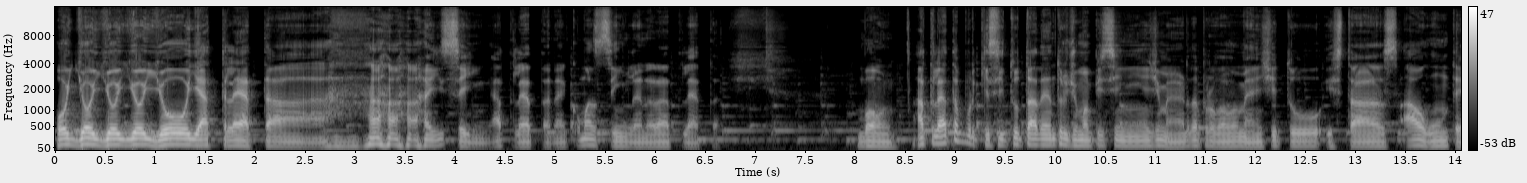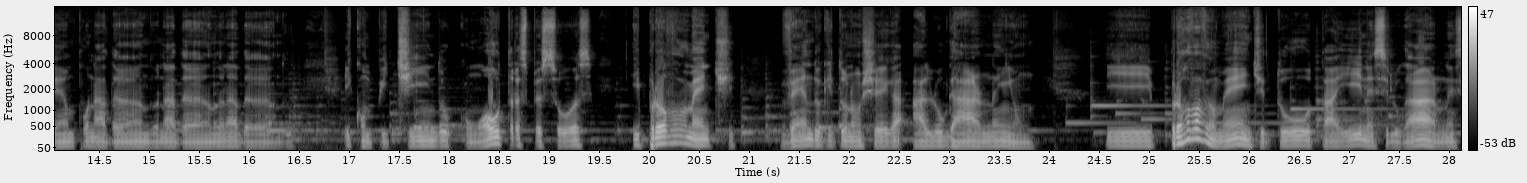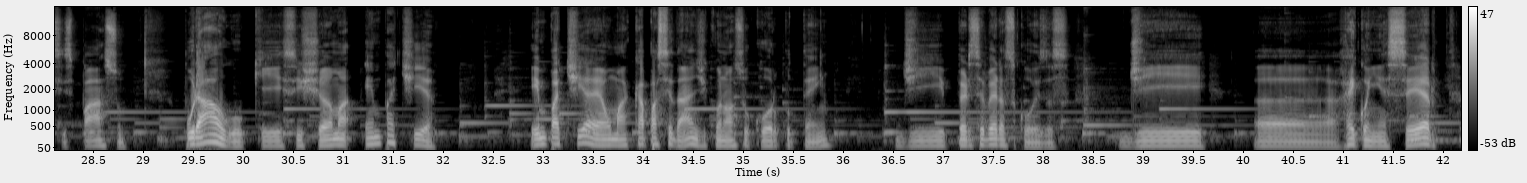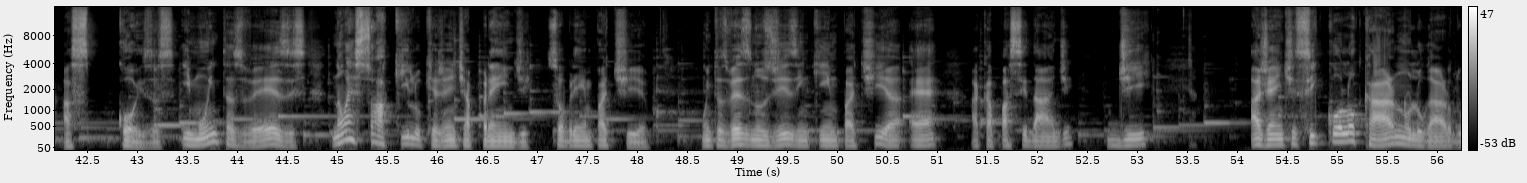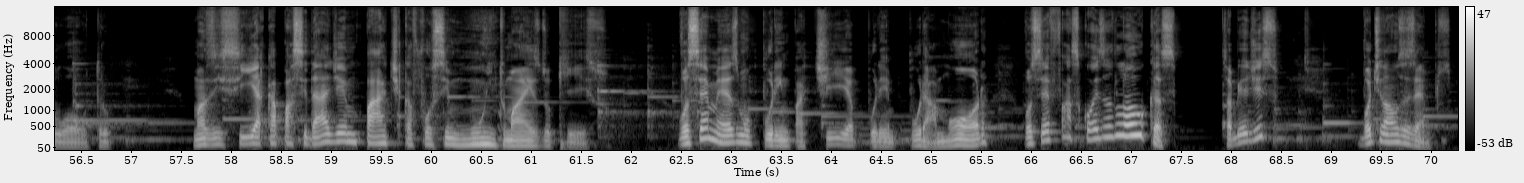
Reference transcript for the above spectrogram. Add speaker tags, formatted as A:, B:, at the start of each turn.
A: Oi, oi, oi, oi, oi, atleta! Aí sim, atleta, né? Como assim, Leonard, atleta? Bom, atleta porque se tu tá dentro de uma piscininha de merda, provavelmente tu estás há algum tempo nadando, nadando, nadando e competindo com outras pessoas e provavelmente vendo que tu não chega a lugar nenhum. E provavelmente tu tá aí nesse lugar, nesse espaço, por algo que se chama empatia. Empatia é uma capacidade que o nosso corpo tem de perceber as coisas, de uh, reconhecer as coisas. E muitas vezes não é só aquilo que a gente aprende sobre empatia. Muitas vezes nos dizem que empatia é a capacidade de a gente se colocar no lugar do outro. Mas e se a capacidade empática fosse muito mais do que isso? Você mesmo, por empatia, por, por amor, você faz coisas loucas. Sabia disso? Vou te dar uns exemplos.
